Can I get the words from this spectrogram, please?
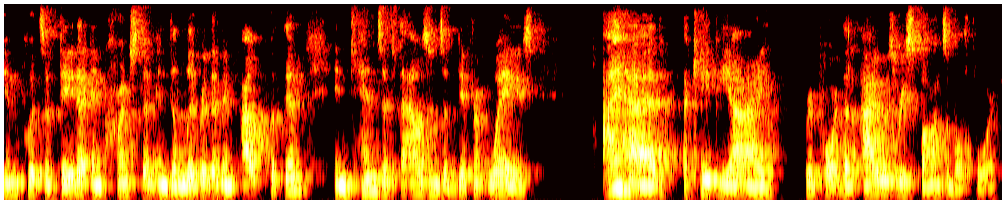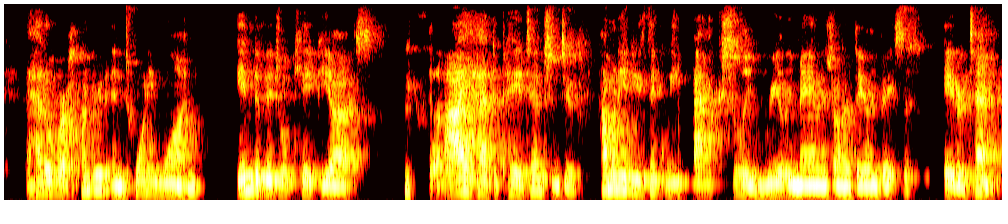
inputs of data and crunch them and deliver them and output them in tens of thousands of different ways. I had a KPI report that I was responsible for. It had over 121 individual KPIs that I had to pay attention to. How many do you think we actually really managed on a daily basis? Eight or 10.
